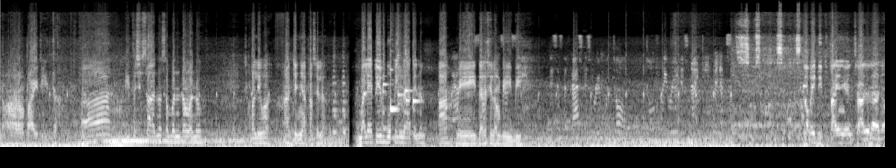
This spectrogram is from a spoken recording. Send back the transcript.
Nakaharang tayo dito. Ah, dito siya sa ano, sa bandang ano, sa kaliwa. Ah, dyan yata sila. Bale, ito yung booking natin. Ah, ah may dala silang baby. this is the fastest route with toll. Toll-free route is 19 minutes. Okay, dito tayo ngayon sa ano na, no?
